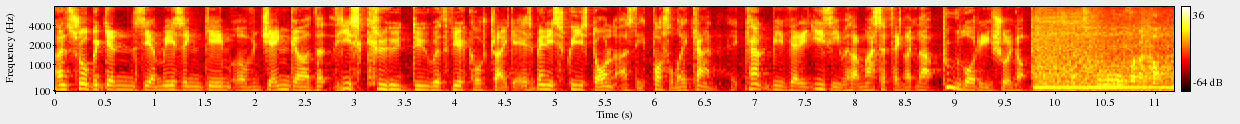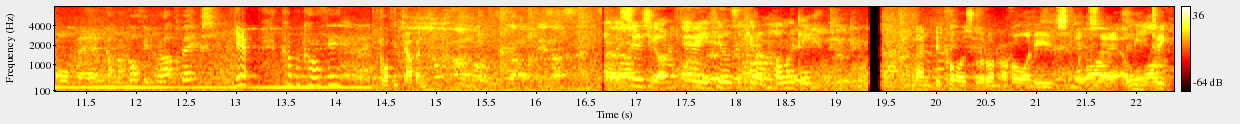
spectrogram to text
And so begins the amazing game of Jenga that these crew do with vehicles, try to get as many squeezed on as they possibly can. It can't be very easy with a massive thing like that poo lorry showing up. Let's go for a cup of, uh, cup of coffee perhaps, Bex? Yep, cup of coffee. Coffee cabin. As soon as you get on a ferry, you feel as if you're on holiday. And because we're on our holidays, it's uh, a wee treat,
